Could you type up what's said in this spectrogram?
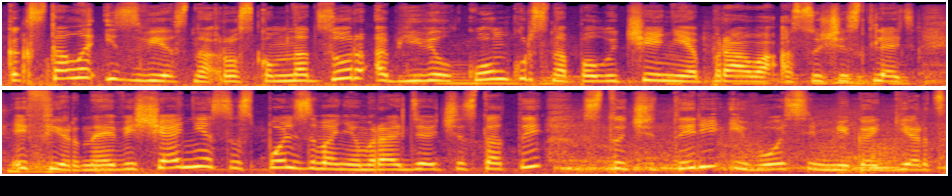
Как стало известно, Роскомнадзор объявил конкурс на получение права осуществлять эфирное вещание с использованием радиочастоты 104,8 МГц,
